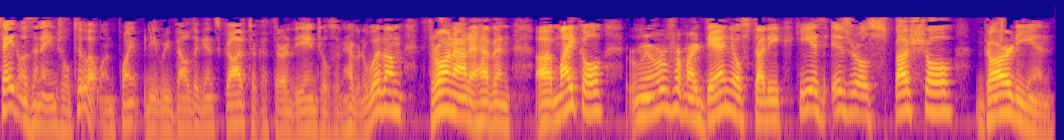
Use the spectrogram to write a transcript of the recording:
Satan was an angel too at one point, but he rebelled against God, took a third of the angels in heaven with him, thrown out of heaven. Uh, Michael, remember from our Daniel study, he is Israel's special guardian.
